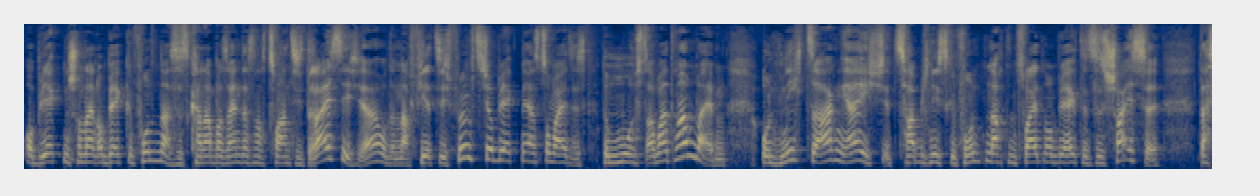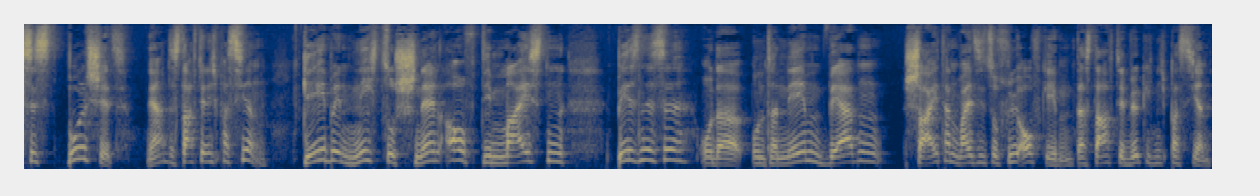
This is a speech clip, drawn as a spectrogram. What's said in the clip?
Objekten schon dein Objekt gefunden hast. Es kann aber sein, dass nach 20, 30 ja, oder nach 40, 50 Objekten erst soweit ist. Du musst aber dranbleiben und nicht sagen, ja, ich, jetzt habe ich nichts gefunden nach dem zweiten Objekt, das ist scheiße. Das ist Bullshit. Ja? Das darf dir nicht passieren. Gebe nicht so schnell auf. Die meisten Businesse oder Unternehmen werden scheitern, weil sie zu früh aufgeben. Das darf dir wirklich nicht passieren.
